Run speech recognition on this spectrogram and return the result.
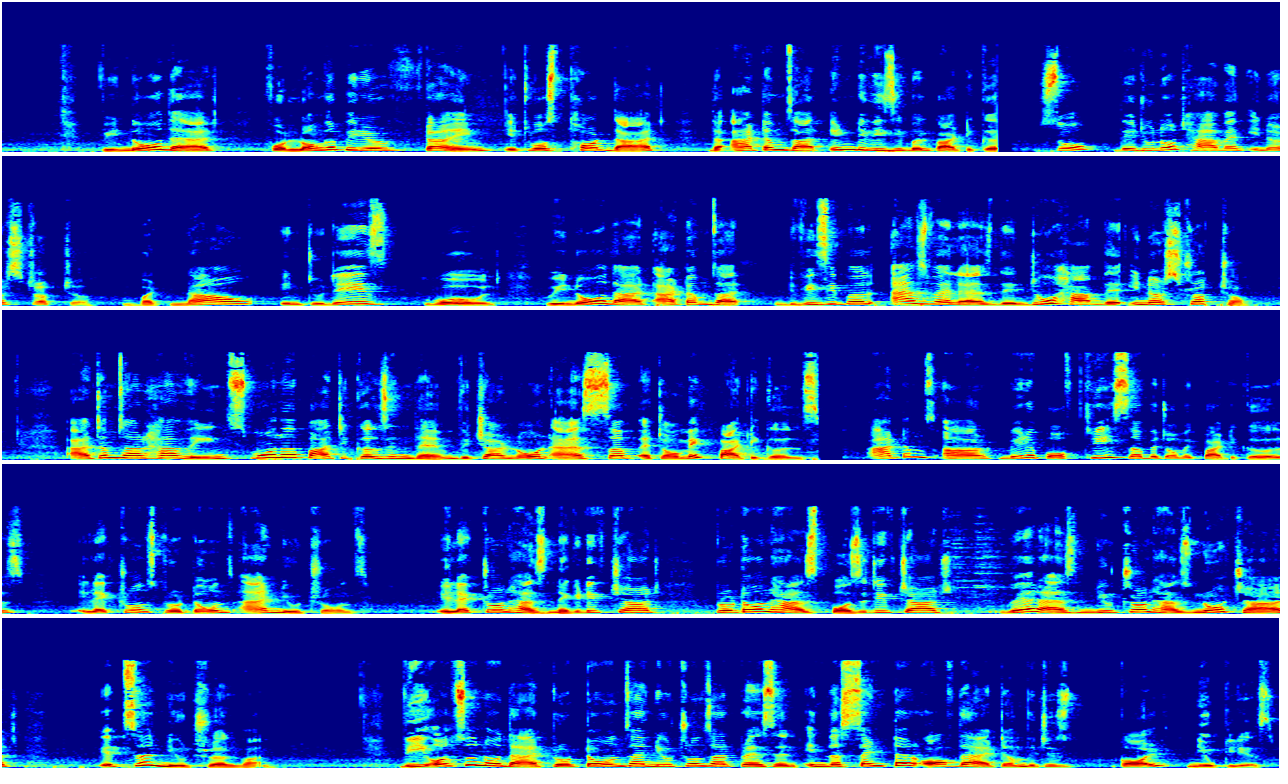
We know that for longer period of time it was thought that the atoms are indivisible particles so they do not have an inner structure. But now in today's world. We know that atoms are divisible as well as they do have their inner structure. Atoms are having smaller particles in them which are known as subatomic particles. Atoms are made up of three subatomic particles electrons, protons and neutrons. Electron has negative charge, proton has positive charge whereas neutron has no charge, it's a neutral one. We also know that protons and neutrons are present in the center of the atom which is called nucleus.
